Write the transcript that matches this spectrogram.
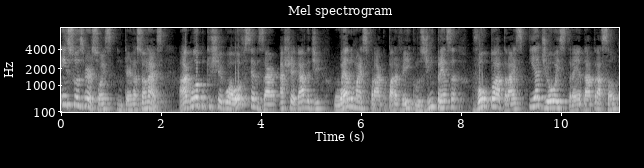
em suas versões internacionais. A Globo, que chegou a oficializar a chegada de O Elo Mais Fraco para veículos de imprensa, voltou atrás e adiou a estreia da atração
